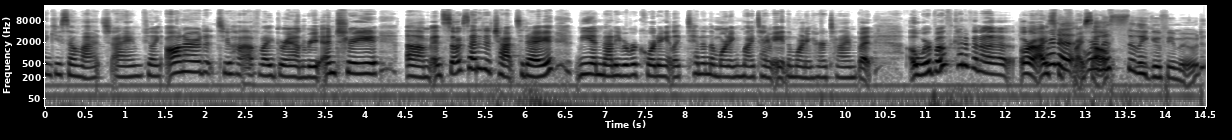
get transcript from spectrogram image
Thank you so much. I'm feeling honored to have my grand re entry um, and so excited to chat today. Me and Maddie were recording at like 10 in the morning, my time, 8 in the morning, her time, but uh, we're both kind of in a, or I We're speak in, for a, we're in a silly, goofy mood.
